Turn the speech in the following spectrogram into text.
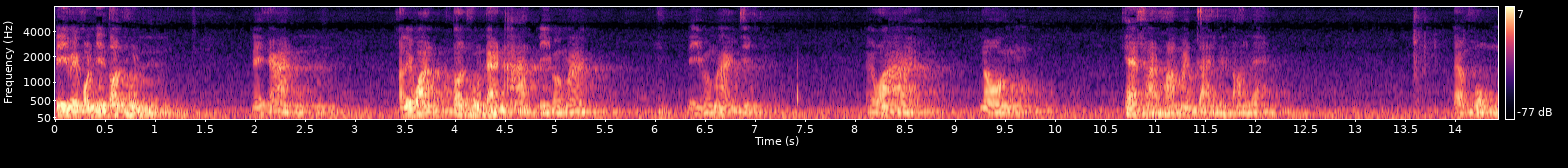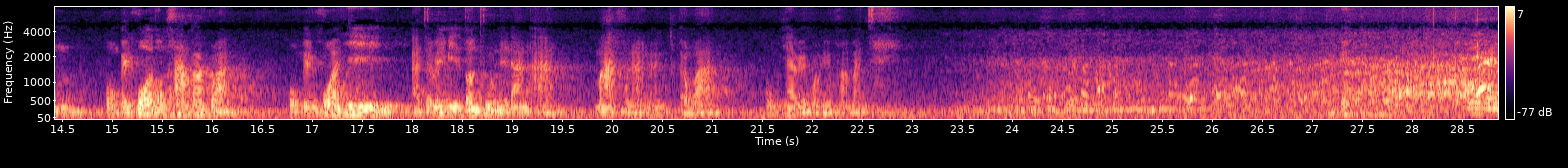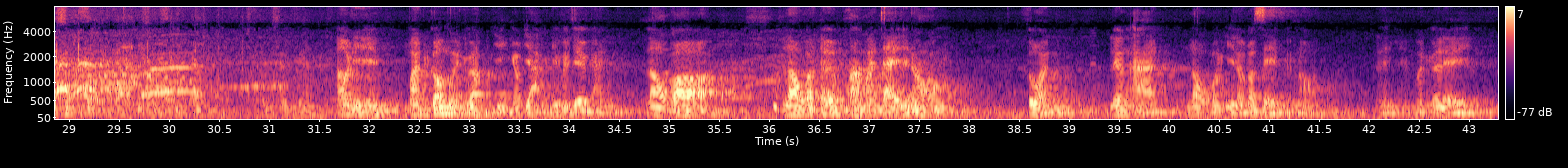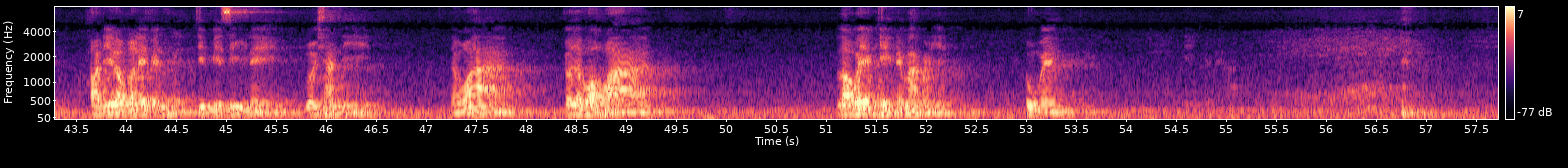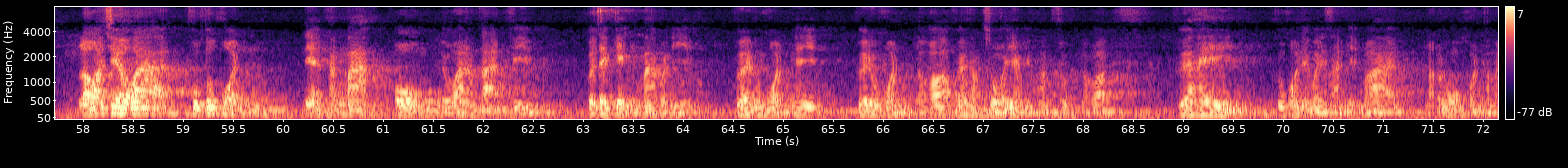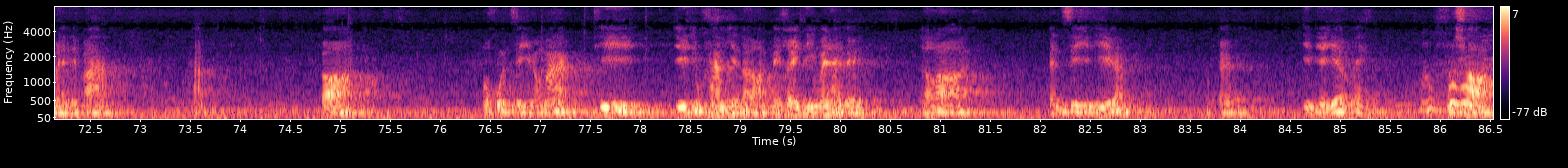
ปีเป็นคนที่ต้นทุนในการเขาเรียกว่าต้นทุนด้านอาร์ตดีมากๆ ดีมากๆจริง แต่ว่าน้องแค่ขาดความมั่นใจในตอนแรก แต่ผมผมเป็นขั้วตรงข้ามมากกว่า ผมเป็นขั้วที่อาจจะไม่มีต้นทุนในด้านอาร์ตมากขนาดนั้น แต่ว่าผมแค่เป็นคนมีความมั่นใจนี่ไงส่งเสริมกันส่งเสริมกันส่งเสริมกันเอานี้มันก็เหมือนกับหญิงกับหยางที่มาเจอกัน เราก็เราก็เติมความมั่นใจให้น้อง ส่วนเรื่องอาร์ตเราบางทีเราก็เสพกับน้องอะไรเงี้ยมันก็เลย ตอนนี้เราก็เลยเป็นจิมมี่ซีในเวอร์ชันนี้ แต่ว่าก็จะบอกว่า เราก็ยังเก่งได้มากกว่านี้ ถูกไหม เราก็เชื่อว่าทุกๆคนเนี่ยทั้งมาร์คโอมหรือว่าน้ำตาลฟิล์มก็จะเก่งมากกว่านี้ เพื่อทุกคนให้เพื่อทุกคนแล้วก็เพื่อทำโชว์ให้อย่างมีความสุข แล้วก็เพื่อให้ทุกคนในบริษัทเห็นว่าเราทุกคนทำอะไรได้บ้าง ก็ขอบคุณสีมากๆที่ยืนอยู่ข้างเฮียตลอดไม่เคยทิ้งไปไหนเลย แล้วก็เป็นสีที่แบบ เออยิ้มเยอะๆไหมผมชอบ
